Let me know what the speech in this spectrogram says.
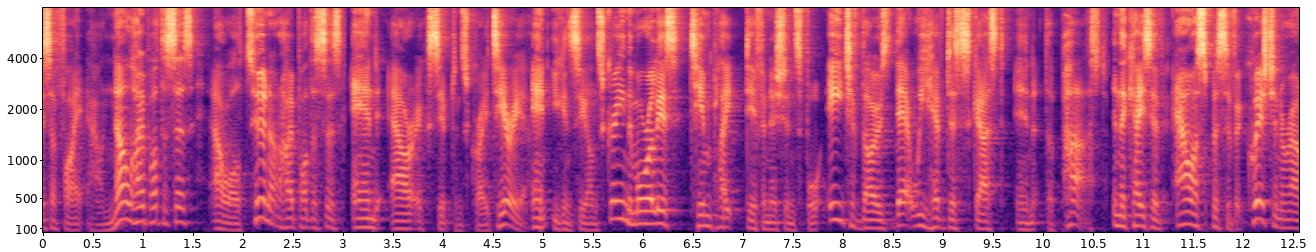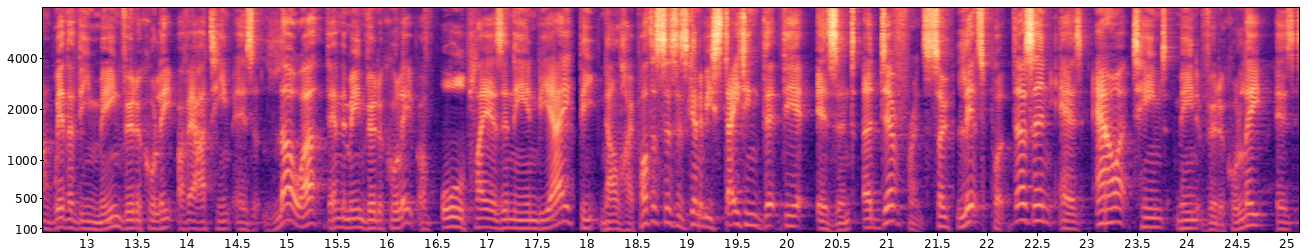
specify our null hypothesis, our alternate hypothesis, and our acceptance criteria. And you can see on screen the more or less template definitions for each of those that we have discussed in the past. In the case of our specific question around whether the mean vertical leap of our team is lower than the mean vertical leap of all players in the NBA, the null hypothesis is going to be stating that there isn't a difference. So let's put this in as our team's mean vertical leap is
